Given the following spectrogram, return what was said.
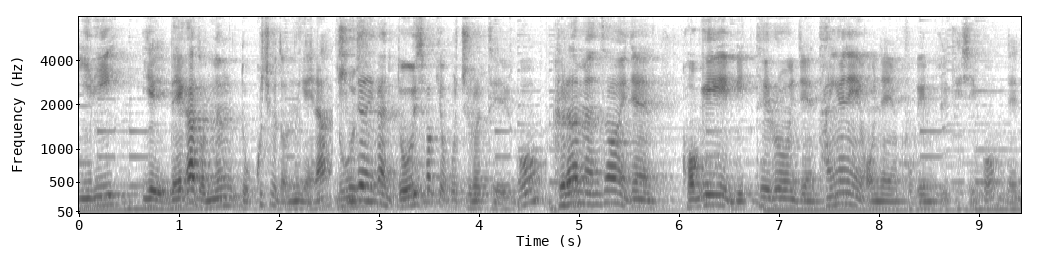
일이 이게 내가 놓는 놓고 싶어 놓는 게 아니라 힘드니까 놓을 수밖에 없고 줄어들고 그러면서 이제 거기 밑으로 이제 당연히 원장님 고객님들이 계시고 이제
